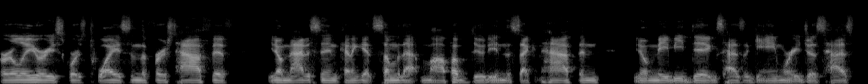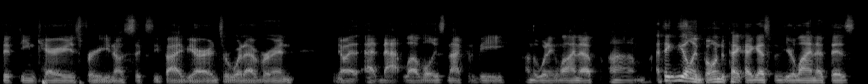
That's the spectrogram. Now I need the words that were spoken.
early or he scores twice in the first half, if, you know, Mattison kind of gets some of that mop up duty in the second half. And, you know, maybe Diggs has a game where he just has 15 carries for, you know, 65 yards or whatever. And, you know, at, at that level, he's not going to be on the winning lineup. Um, I think the only bone to pick, I guess, with your lineup is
